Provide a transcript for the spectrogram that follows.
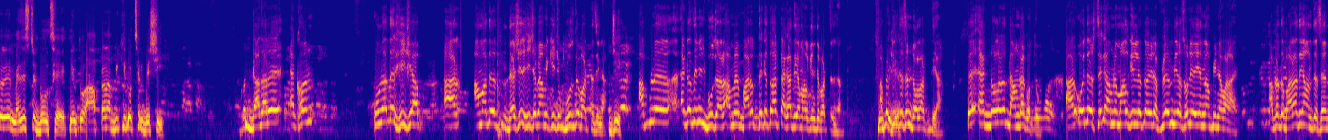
করে ম্যাজিস্ট্রেট বলছে কিন্তু আপনারা বিক্রি করছেন বেশি। দাদারে এখন উনাদের হিসাব আর আমাদের দেশের হিসাবে আমি কিছু বুঝতে পারতেছি না। জি। আপনি একটা জিনিস বুঝার আমি ভারত থেকে তো আর টাকা দিয়ে মাল কিনতে পারতেছেন না। আপনি কিনতেছেন ডলার দিয়া। এক ডলারের দামটা কত? আর ওই দেশ থেকে আপনি মাল কিনলে তো এটা প্লেন দিয়ে চলে এর নাম বিনা বাড়ায় আপনি তো ভাড়া দিয়ে আনতেছেন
